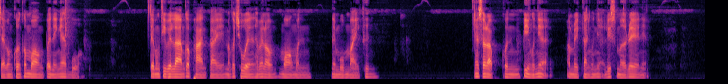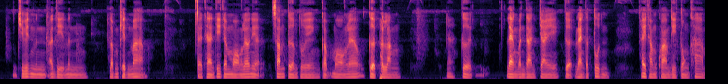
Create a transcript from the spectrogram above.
แต่บางคนก็มองไปในแง่บวก แต่บางทีเวลามันก็ผ่านไป มันก็ช่วยทำให้เรามองมันในมุมใหม่ขึ้นสำหรับคนผู้หญิงคนนี้อเมริกันคนนี้ลิสเมเร่เนี่ยชีวิตมันอดีตมันลำเค็นมาก แต่แทนที่จะมองแล้วเนี่ยซ้ำเติมตัวเองกับมองแล้วเกิดพลังนะเกิดแรงบันดาลใจ เกิดแรงกระตุ้น ให้ทำความดีตรงข้าม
